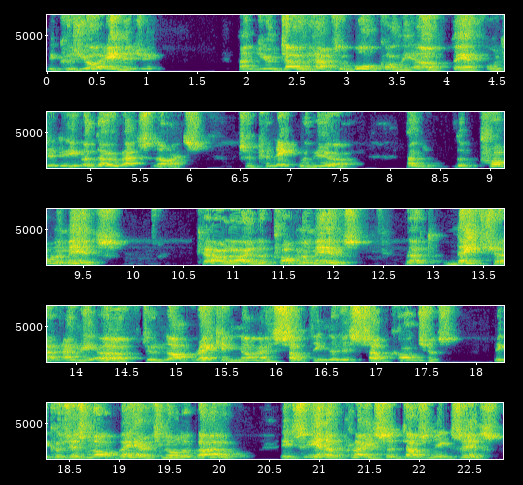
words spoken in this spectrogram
because you're energy. And you don't have to walk on the earth barefooted, even though that's nice to connect with the earth. And the problem is, Caroline, the problem is that nature and the earth do not recognize something that is subconscious because it's not there, it's not available. It's in a place that doesn't exist.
